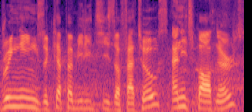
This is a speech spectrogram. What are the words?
bringing the capabilities of Atos and its partners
